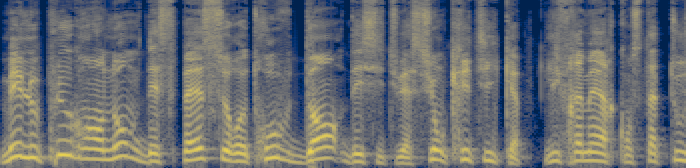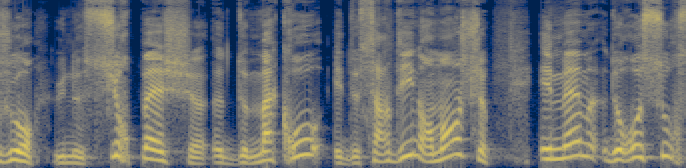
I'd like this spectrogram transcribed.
mais le plus grand nombre d'espèces se retrouvent dans des situations critiques. L'Ifremer constate toujours une surpêche de maquereaux et de sardines en manche et même de ressources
